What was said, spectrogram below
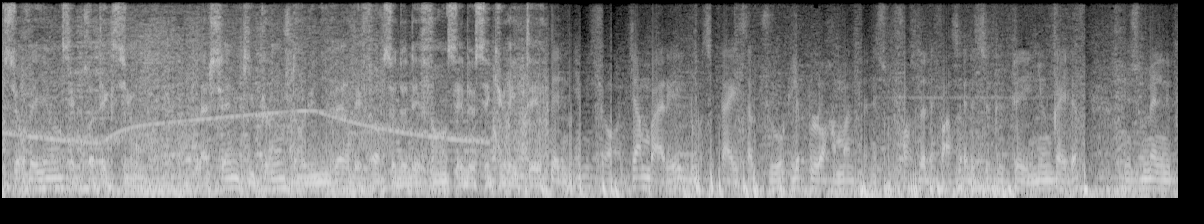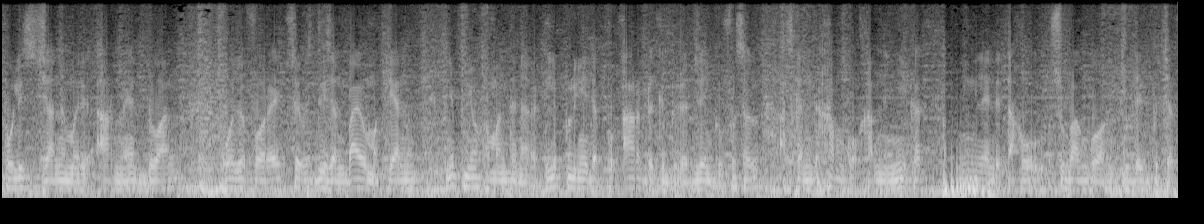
Surveillance et protection. La chaîne qui plonge dans l'univers des forces de défense et de sécurité. seen émission jàmbaar yi duma si tàyyi chaque jour lépp loo xamante ne su force de défense et de sécurité yi ñu ngi koy def ñu si mel ni police gendarmerie armée douane eaux et forêt service d'hygiène bàyyiwuma kenn ñëpp ñoo xamante ne rek lépp lu ñuy def pour aar dëkk bi rek dinañ ko fësal askan bi xam ko xam ne ñii kat ñu ngi leen di taxaw suba ngoon bu dégg bëccëg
